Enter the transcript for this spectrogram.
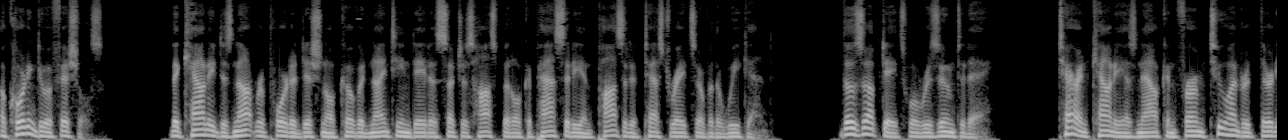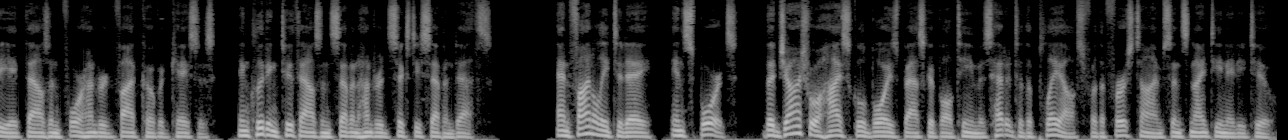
according to officials. The county does not report additional COVID 19 data such as hospital capacity and positive test rates over the weekend. Those updates will resume today. Tarrant County has now confirmed 238,405 COVID cases, including 2,767 deaths. And finally, today, in sports, the Joshua High School boys basketball team is headed to the playoffs for the first time since 1982.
